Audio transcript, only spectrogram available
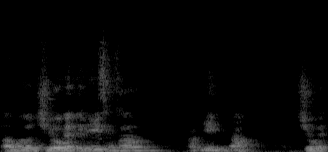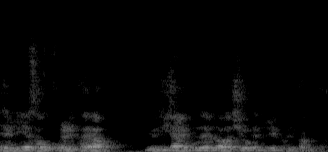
다음은 지오메트리 생성 단계입니다. 지오메트리에서 우클릭하여 뉴 디자인 모델러 지오메트리를 클릭합니다.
